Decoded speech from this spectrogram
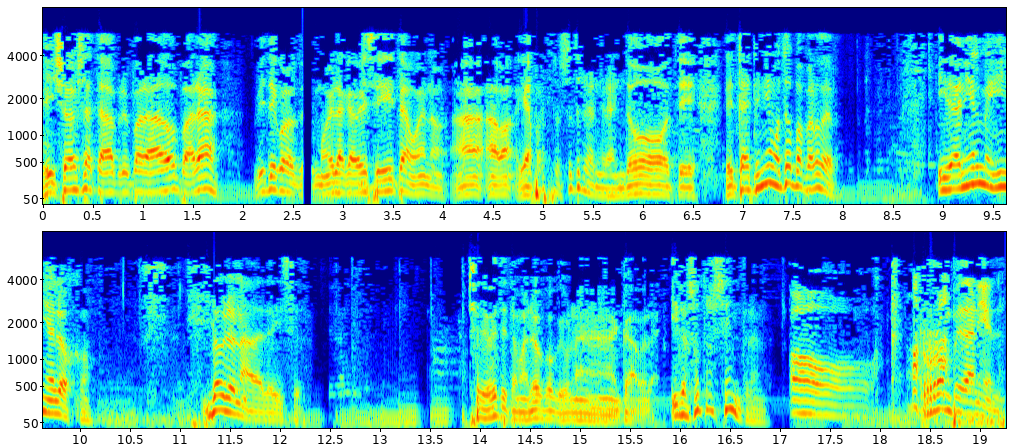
Y yo ya estaba preparado para, viste, cuando te mueve la cabecita, bueno, a- a- y aparte los otros eran grandotes, teníamos todo para perder. Y Daniel me guiña el ojo. Doblo nada, le dice. Yo digo, este está más loco que una cabra. Y los otros entran. Oh. Rompe Daniel.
